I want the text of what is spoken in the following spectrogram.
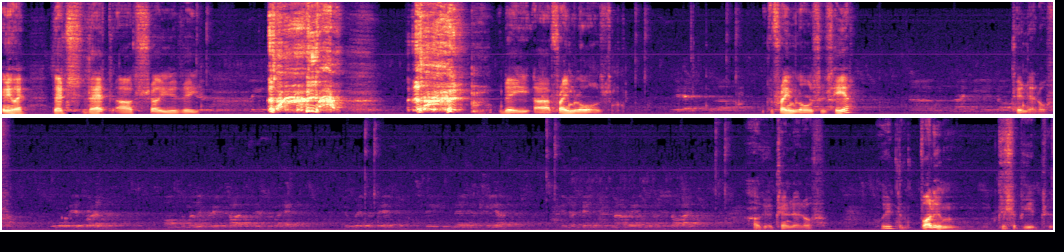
Anyway, that's that. I'll show you the the uh, frame laws. The frame laws is here. Turn that off. Okay, turn that off. Where did the volume disappeared to?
